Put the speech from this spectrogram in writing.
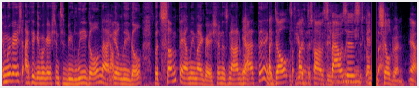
Immigration. I think immigration should be legal, not Yeah. illegal. But some family migration is not a Yeah. bad thing. Adult If uh, this legally, spouses need to go and back. children. Yeah.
